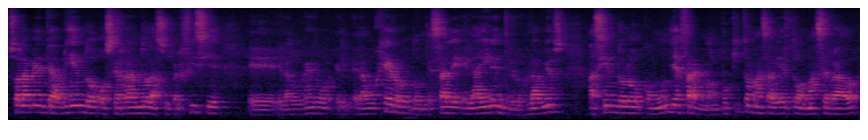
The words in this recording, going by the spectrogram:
solamente abriendo o cerrando la superficie, eh, el, agujero, el, agujero donde sale el aire entre los labios, haciéndolo como un diafragma un poquito más abierto o más cerrado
